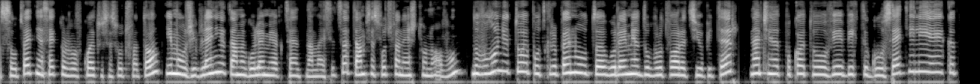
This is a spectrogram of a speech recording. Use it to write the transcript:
съответния сектор, в което се случва то, има оживление, там е големия акцент на месеца, там се случва нещо ново. Новолунието е подкрепено от големия добротворец Юпитер. Начинът по който вие бихте го усетили е като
